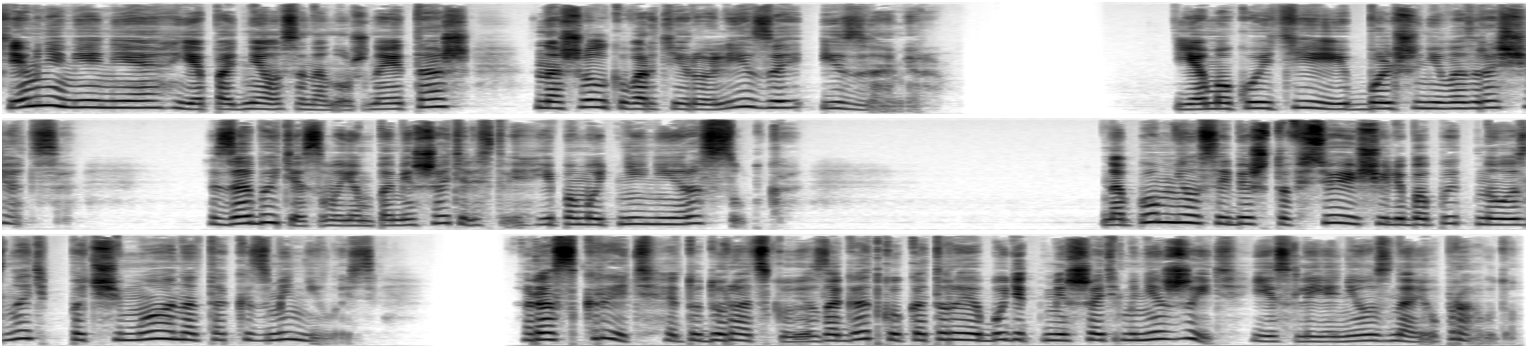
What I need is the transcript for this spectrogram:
Тем не менее, я поднялся на нужный этаж, нашел квартиру Лизы и замер. Я мог уйти и больше не возвращаться. Забыть о своем помешательстве и помутнении рассудка. Напомнил себе, что все еще любопытно узнать, почему она так изменилась. Раскрыть эту дурацкую загадку, которая будет мешать мне жить, если я не узнаю правду.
